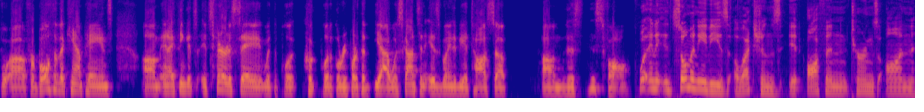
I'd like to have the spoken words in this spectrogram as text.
for, uh, for both of the campaigns. Um, and I think it's it's fair to say with the pol- Cook political report that yeah, Wisconsin is going to be a toss up. Um, this this fall. Well, and in so many of these elections, it often turns on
